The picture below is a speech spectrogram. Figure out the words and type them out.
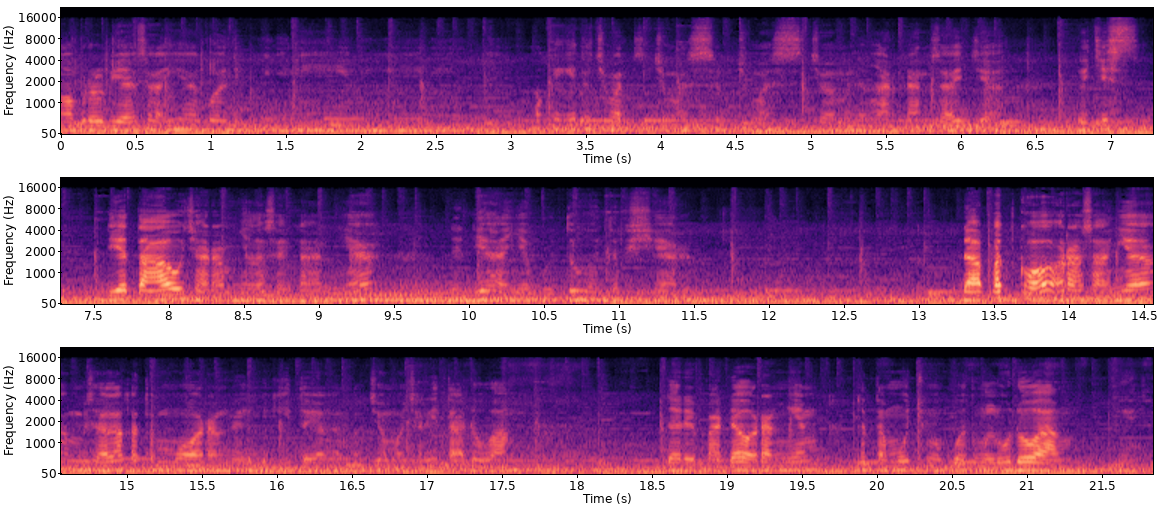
ngobrol biasa iya gue oke kita cuma cuma cuma cuma mendengarkan saja. Which is dia tahu cara menyelesaikannya dan dia hanya butuh untuk share. Dapat kok rasanya misalnya ketemu orang kayak begitu yang cuma mau cerita doang daripada orang yang ketemu cuma buat ngeluh doang. Gitu.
